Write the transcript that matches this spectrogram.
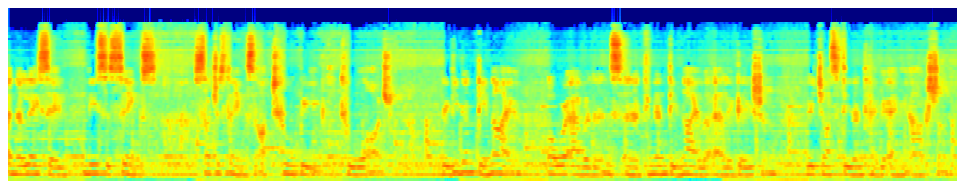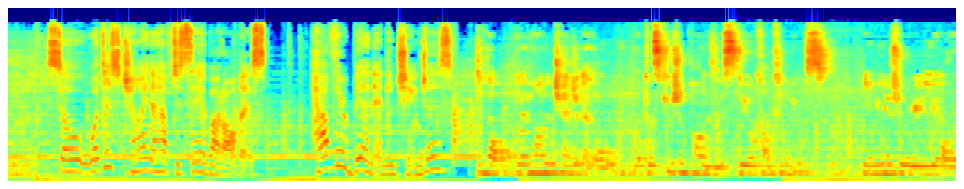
And then they say these things, such things are too big, too large. They didn't deny our evidence and didn't deny the allegation. They just didn't take any action. So, what does China have to say about all this? Have there been any changes? No, there's not a change at all. The persecution policy still continues in military or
